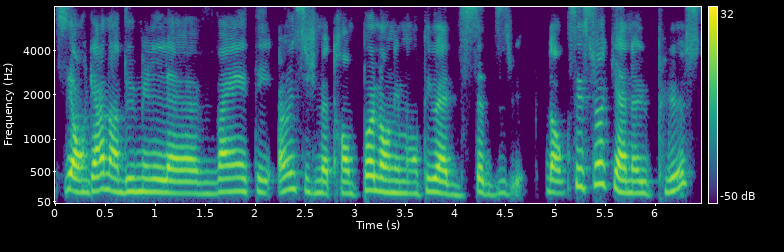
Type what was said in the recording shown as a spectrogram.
Si on regarde en 2021, si je ne me trompe pas, là, on est monté à 17-18. Donc, c'est sûr qu'il y en a eu plus,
